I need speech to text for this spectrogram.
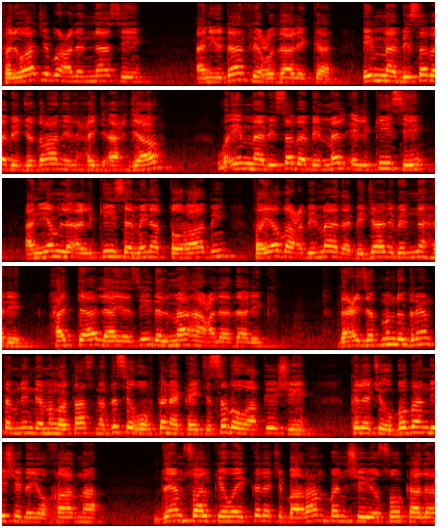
فالواجب على الناس أن يدافعوا ذلك إما بسبب جدران الأحجار وإما بسبب ملء الكيس أن يملأ الكيس من التراب فيضع بماذا؟ بجانب النهر حتى لا يزيد الماء على ذلك. د عزتمند دریم تمرین د منغو تاسو نه دسه غوښتنه کوي چې سبا واقع شي کله چې وب باندې سوال کې وای کله چې باران بند شي یو څو کاله؟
